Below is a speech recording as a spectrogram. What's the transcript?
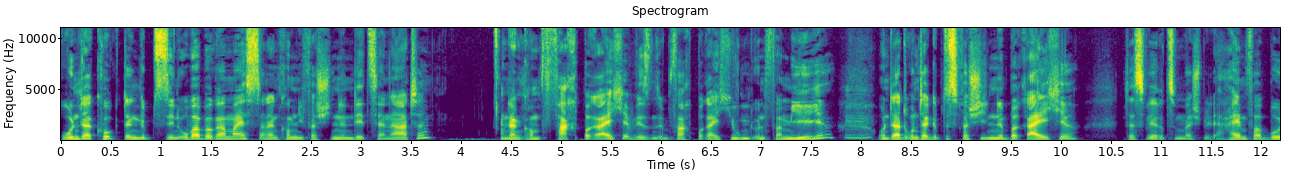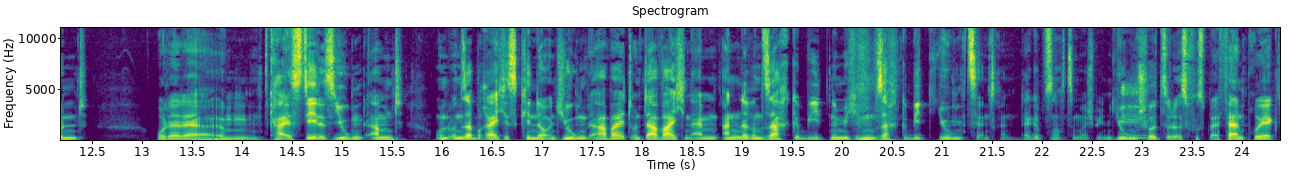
runter guckt, dann gibt es den Oberbürgermeister, dann kommen die verschiedenen Dezernate und dann kommen Fachbereiche. Wir sind im Fachbereich Jugend und Familie Mhm. und darunter gibt es verschiedene Bereiche. Das wäre zum Beispiel der Heimverbund oder der ähm, KSD, das Jugendamt. Und unser Bereich ist Kinder- und Jugendarbeit. Und da war ich in einem anderen Sachgebiet, nämlich im Sachgebiet Jugendzentren. Da gibt es noch zum Beispiel den Jugendschutz oder das Fußball-Fanprojekt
